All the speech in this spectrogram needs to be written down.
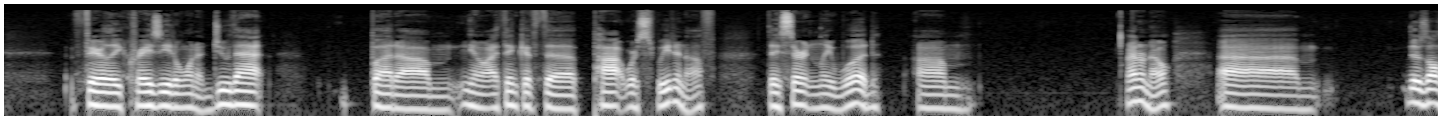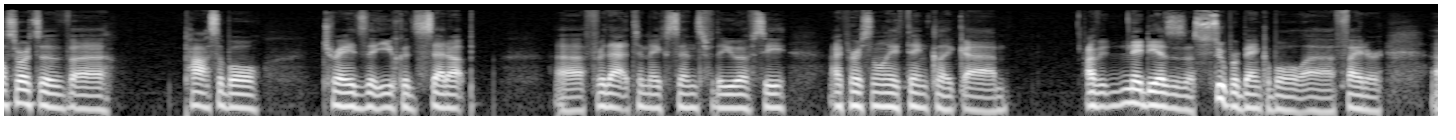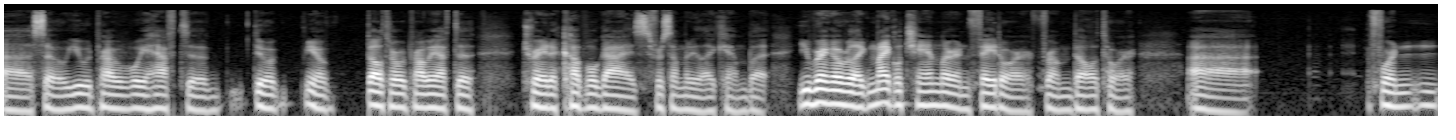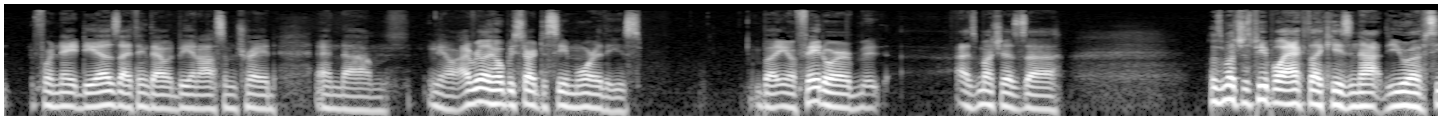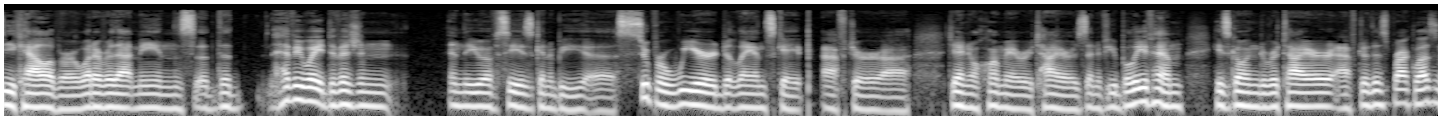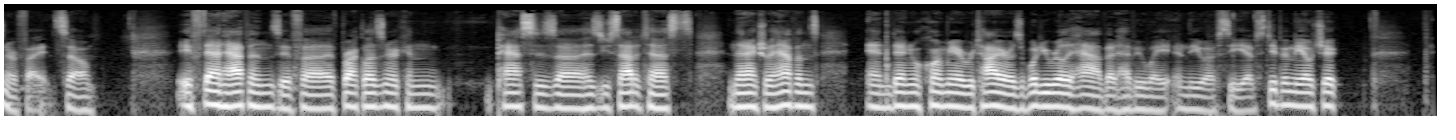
fairly crazy to want to do that. But um, you know, I think if the pot were sweet enough, they certainly would. Um, I don't know. Um, there's all sorts of uh, possible trades that you could set up uh, for that to make sense for the UFC. I personally think like um, Nate Diaz is a super bankable uh, fighter, uh, so you would probably have to do a you know Bellator would probably have to trade a couple guys for somebody like him. But you bring over like Michael Chandler and Fedor from Bellator uh, for for Nate Diaz. I think that would be an awesome trade, and um, you know I really hope we start to see more of these. But you know Fedor, as much as uh, as much as people act like he's not UFC caliber, whatever that means, uh, the heavyweight division in the UFC is going to be a super weird landscape after uh, Daniel Cormier retires. And if you believe him, he's going to retire after this Brock Lesnar fight. So if that happens, if uh, if Brock Lesnar can pass his uh, his USADA tests, and that actually happens, and Daniel Cormier retires, what do you really have at heavyweight in the UFC? You have Stipe Miocic.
